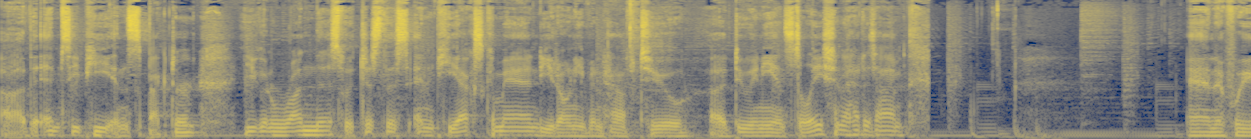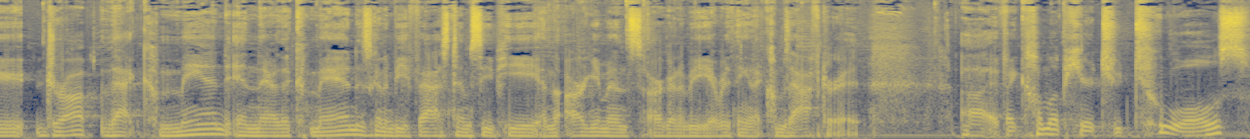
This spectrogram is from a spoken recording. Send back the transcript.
uh, the MCP Inspector. You can run this with just this npx command. You don't even have to uh, do any installation ahead of time. And if we drop that command in there, the command is going to be fastmcp and the arguments are going to be everything that comes after it. Uh, if I come up here to tools,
